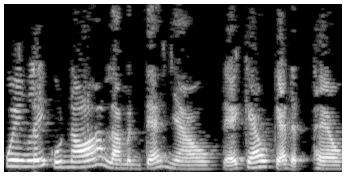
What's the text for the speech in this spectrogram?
Nguyên lý của nó là mình té nhào để kéo kẻ địch theo,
